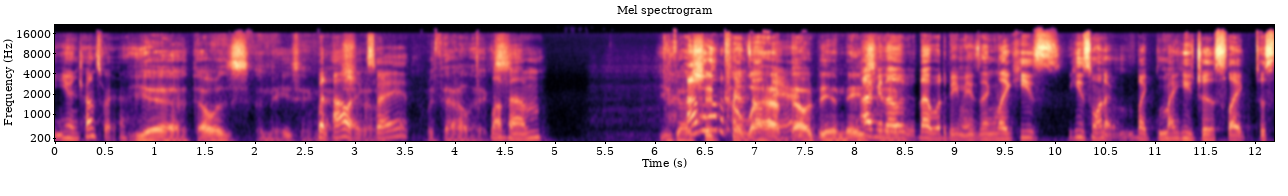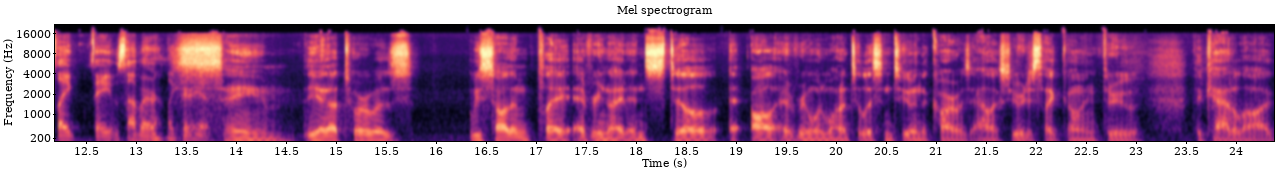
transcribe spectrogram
Union Transfer Yeah, that was amazing. with Alex, show. right? With Alex. Love him. You guys should lot of friends out collab. That would be amazing. I mean, that, that would be amazing. Like he's he's one of like my hugest like just like faves ever. Like period. Same. Yeah, that tour was. We saw them play every night, and still, all everyone wanted to listen to in the car was Alex. We were just like going through the catalog,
